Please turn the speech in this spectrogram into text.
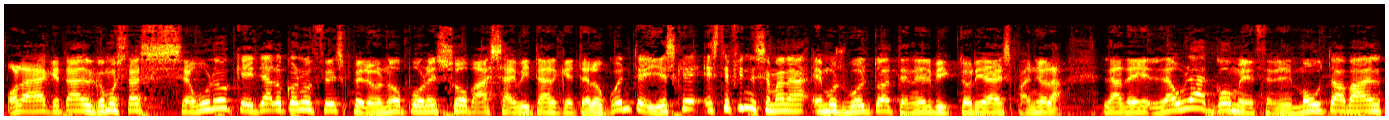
Hola, ¿qué tal? ¿Cómo estás? Seguro que ya lo conoces, pero no por eso vas a evitar que te lo cuente. Y es que este fin de semana hemos vuelto a tener victoria española, la de Laura Gómez en el Moutaban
